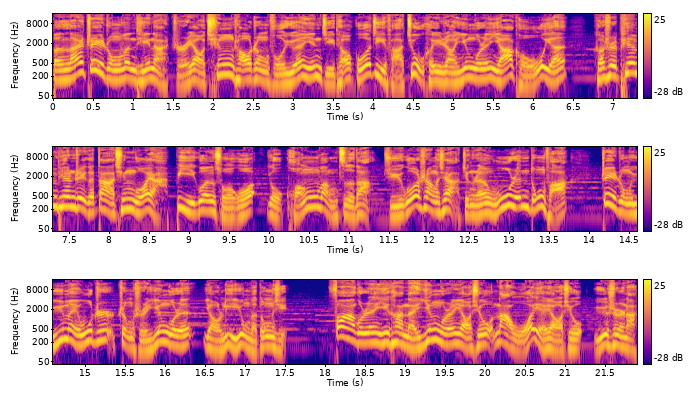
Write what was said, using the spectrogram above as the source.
本来这种问题呢，只要清朝政府援引几条国际法，就可以让英国人哑口无言。可是偏偏这个大清国呀，闭关锁国，又狂妄自大，举国上下竟然无人懂法。这种愚昧无知，正是英国人要利用的东西。法国人一看呢，英国人要修，那我也要修，于是呢，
